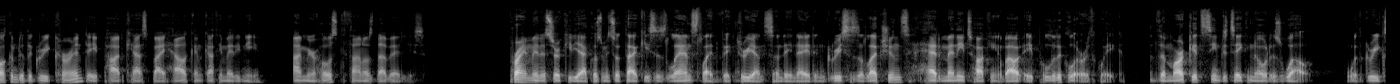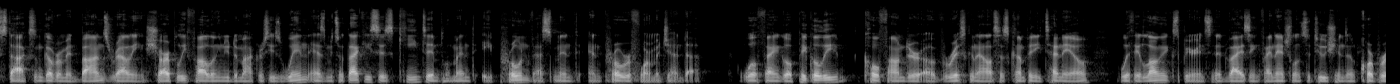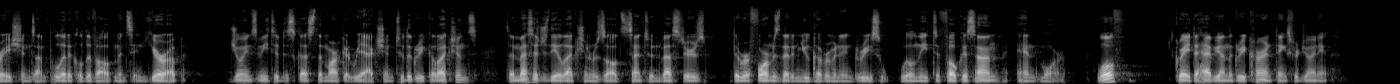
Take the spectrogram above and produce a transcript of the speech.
Welcome to The Greek Current, a podcast by HALC and Kathimerini. I'm your host, Thanos Davelis. Prime Minister Kyriakos Mitsotakis' landslide victory on Sunday night in Greece's elections had many talking about a political earthquake. The market seemed to take note as well, with Greek stocks and government bonds rallying sharply following New Democracy's win, as Mitsotakis is keen to implement a pro investment and pro reform agenda. Wolfango Piccoli, co founder of risk analysis company Teneo, with a long experience in advising financial institutions and corporations on political developments in Europe, joins me to discuss the market reaction to the Greek elections, the message the election results sent to investors, the reforms that a new government in Greece will need to focus on, and more. Wolf, great to have you on the Greek Current. Thanks for joining us.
